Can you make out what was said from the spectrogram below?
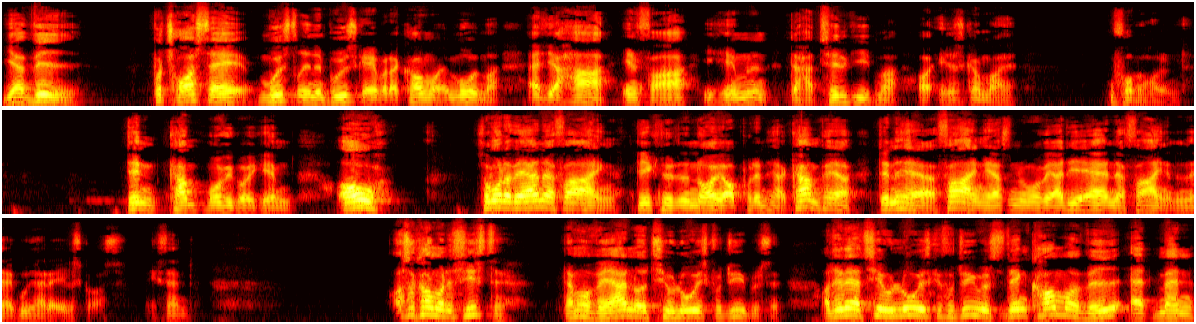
jeg ved, på trods af modstridende budskaber, der kommer imod mig, at jeg har en far i himlen, der har tilgivet mig og elsker mig uforbeholdent. Den kamp må vi gå igennem. Og så må der være en erfaring. Det er knyttet nøje op på den her kamp her. Den her erfaring her, som det må være, det er en erfaring af den her Gud her, der elsker os. Ikke sandt? Og så kommer det sidste. Der må være noget teologisk fordybelse. Og den her teologiske fordybelse, den kommer ved, at man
